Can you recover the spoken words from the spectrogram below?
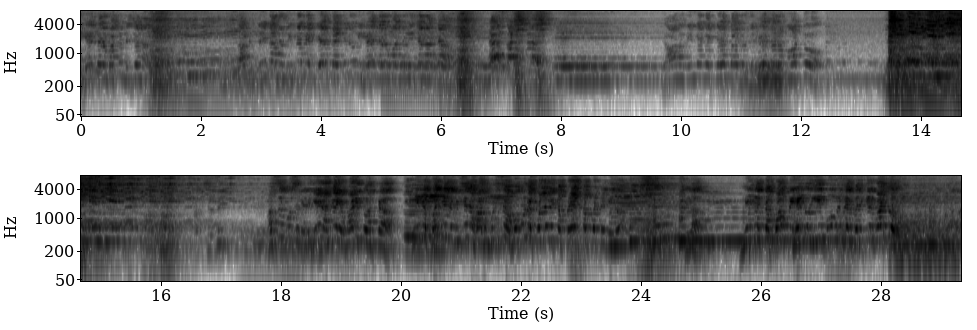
ಹೇಳ್ತಾರ ಮಾತು ನಿಜನಾ? ಮಾತು ಅಕ್ಷತಿ ಹಸುಗುಸು ನಿನಗೆ ಏನು ಅನ್ಯಾಯ ಮಾಡಿತು ಅಂತ? ನಿನ್ನ ಬಗ್ಗೆದ ವಿಷಯ ಹಾಲು ಮುಡಿಸಿ ಆ ಮಗುನ ಕೊಲ್ಲಲಿಕ್ಕೆ ಪ್ರಯತ್ನ ಪಟ್ಟೆ ನೀನು? ಇಲ್ಲ. ನಿನ್ನಂತ ಪಾಪಿ ಹೆಣ್ಣು ಈ ಭೂಮಿ ಮೇಲೆ ಬದುಕಿರಬಾರ್ದು. ನನ್ನ.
